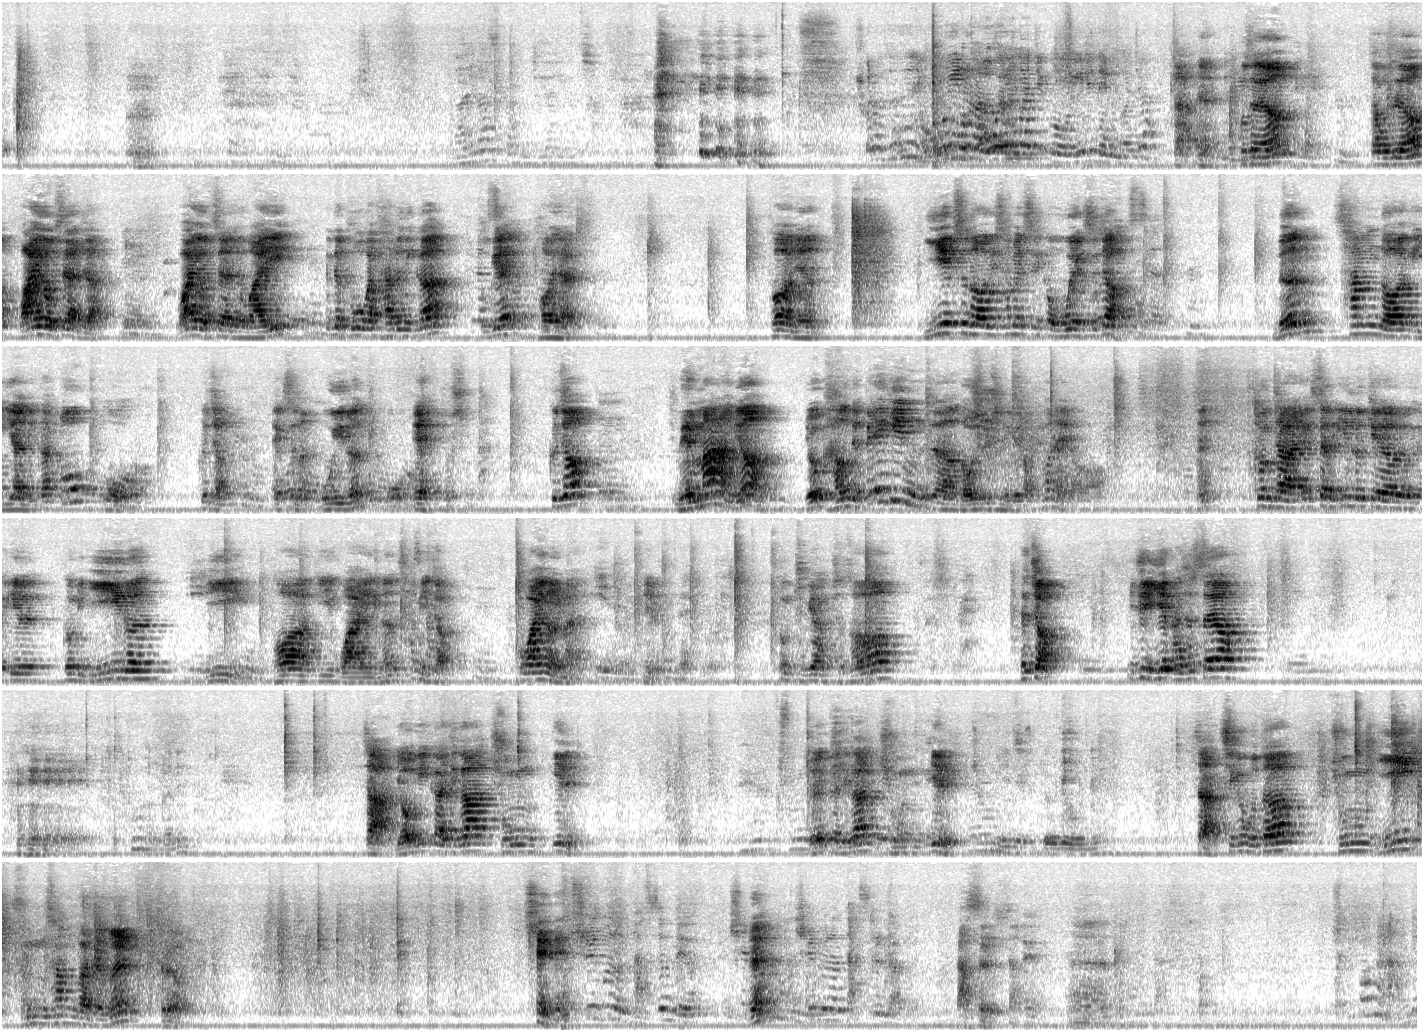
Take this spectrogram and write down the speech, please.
음. 마이너스가 문제야 이거 참 그럼 선생님 5일 5 해가지고 1이 되는 거죠? 자, 예. 보세요. 자, 보세요. y 없애야죠. 네. y 없애야죠, y. 근데 부호가 다르니까 두 개 더해야죠. 더하면 2x 더하기 3x니까 5x죠? 는 3 더하기 2 하니까 또 5. 그죠? x는 5일은 5. 예, 좋습니다. 그죠? 네. 웬만하면 여기 가운데 빼기 있는 데다 넣어주시는 게 더 편해요. 네? 그럼 자, x는 1 넣을게요. 여기 1. 그럼 2일은 2 더하기 y는 3이죠. y는 얼마야? 1. 1. 네. 그럼 두 개 합쳐서 됐죠? 이제 이해 가셨어요? 자, 여기까지가 중1. 여기까지가 중1. 자, 지금부터 중2, 중3 과정을 들어요. 실구는 낯선데요. 예? 실구는 낯설다고요. 낯설 진짜. 네. 예. 처음엔 안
